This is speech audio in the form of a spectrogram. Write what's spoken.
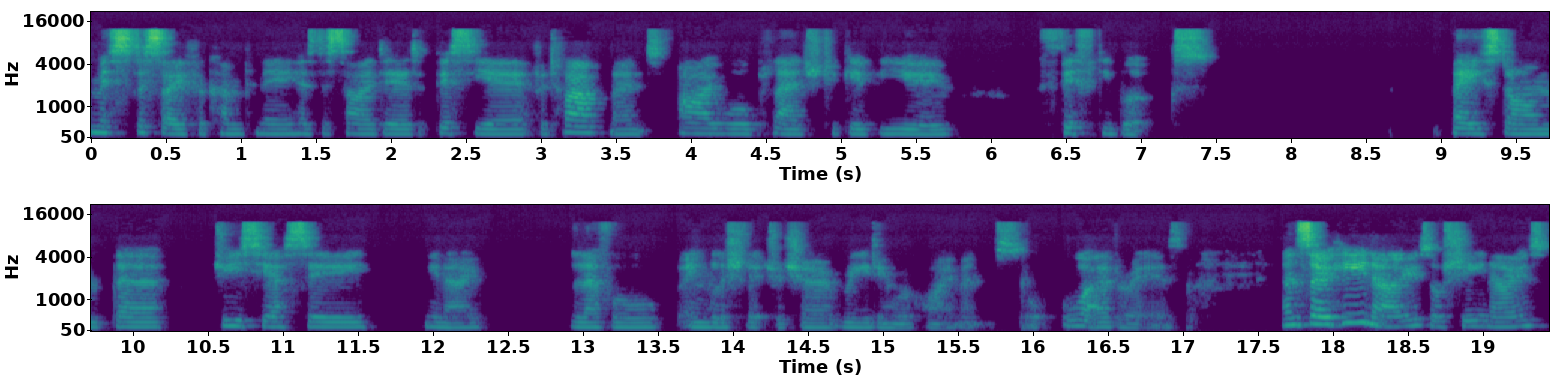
Mr. Sofa Company has decided this year for 12 months, I will pledge to give you 50 books based on the GCSE, you know, level English literature reading requirements or whatever it is. And so he knows or she knows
